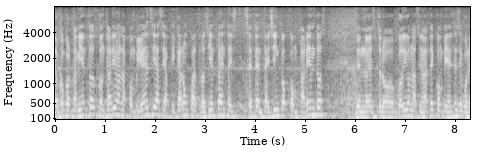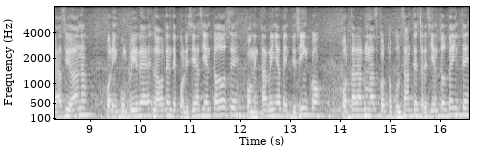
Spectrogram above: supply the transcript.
En comportamientos contrarios a la convivencia se aplicaron 475 comparendos de nuestro Código Nacional de Convivencia y Seguridad Ciudadana por incumplir eh, la orden de policía 112, fomentar riñas 25, portar armas cortopulsantes 320,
